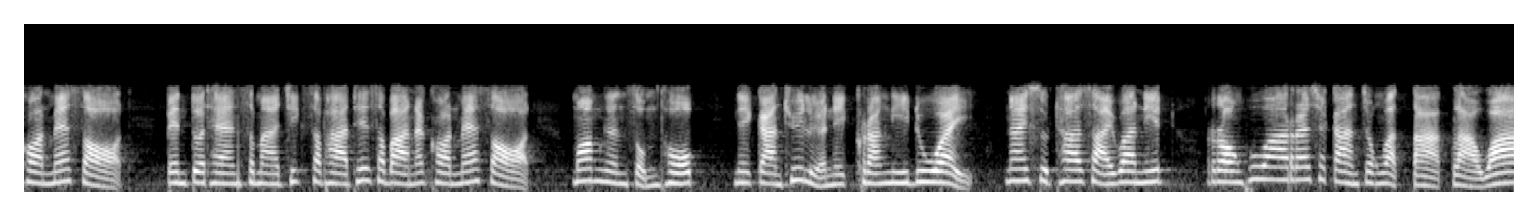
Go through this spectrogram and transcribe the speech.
ครแม่สอด เป็นตัวแทนสมาชิกสภาเทศบาลนครแม่สอด มอบเงินสมทบในการช่วยเหลือในครั้งนี้ด้วย นายสุทธาสายวานิชรองผู้ว่าราชการจังหวัดตากกล่าวว่า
